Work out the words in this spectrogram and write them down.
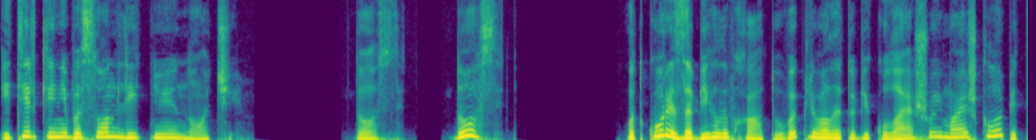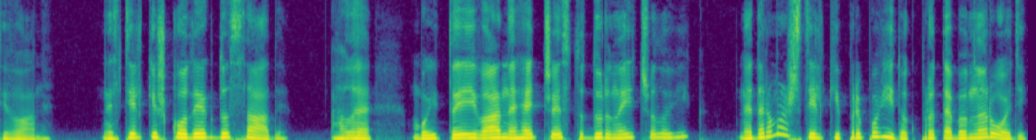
І тільки ніби сон літньої ночі. Досить, досить. От кури забігли в хату, виклювали тобі кулешу і маєш клопіт, Іване. Не стільки шкоди, як досади. Але бо й ти, Іване, геть чисто дурний чоловік. Не дарма ж стільки приповідок про тебе в народі.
